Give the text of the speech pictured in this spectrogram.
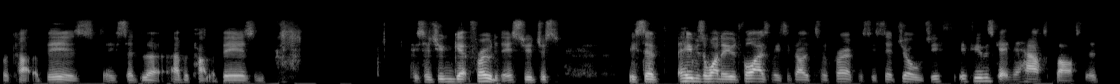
for a couple of beers. He said, look, have a couple of beers. And he said, you can get through this. You just, he said, he was the one who advised me to go to a therapist. He said, George, if, if you was getting your house plastered,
